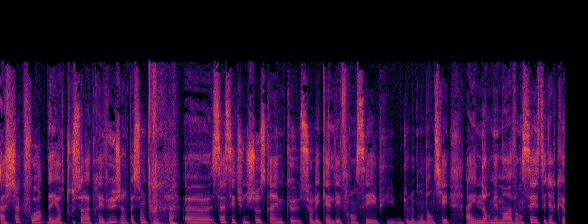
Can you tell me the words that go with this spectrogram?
À chaque fois, d'ailleurs, tout sera prévu. J'ai l'impression que euh, ça, c'est une chose quand même que sur lesquelles les Français et puis de le monde entier a énormément avancé. C'est-à-dire que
